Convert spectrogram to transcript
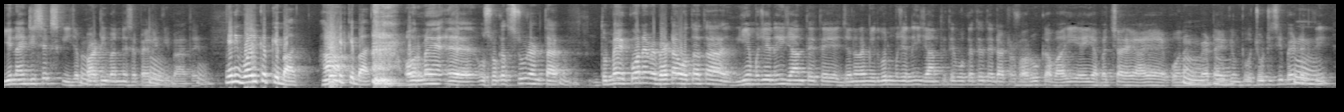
ये 96 की जब पार्टी बनने से पहले की बात है। यानी वर्ल्ड कप के बाद? हाँ। क्रिकेट के बाद। और मैं उस वक्त स्टूडेंट था तो मैं कोने में बैठा होता था ये मुझे नहीं जानते थे जनरल अमीद गुल मुझे नहीं जानते थे वो कहते थे डॉक्टर फारूक का भाई है या बच्चा है आया है कोने में हम्म, बैठा है हम्म। क्योंकि वो छोटी सी बैठक हम्म। थी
